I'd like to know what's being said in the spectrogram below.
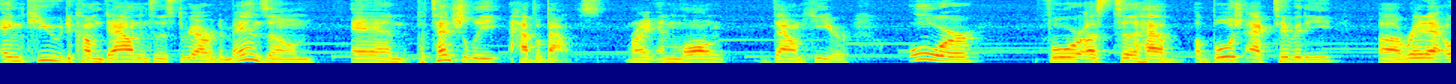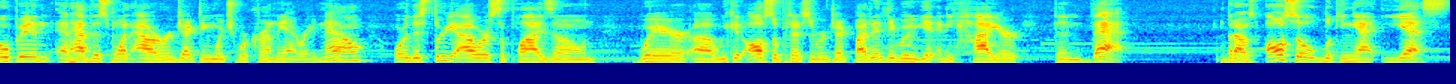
NQ to come down into this three hour demand zone and potentially have a bounce, right? And long down here. Or for us to have a bullish activity uh, right at open and have this one hour rejecting, which we're currently at right now, or this three hour supply zone where uh, we could also potentially reject, but I didn't think we would get any higher than that. But I was also looking at ES.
